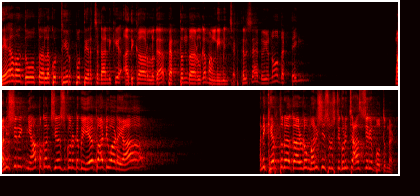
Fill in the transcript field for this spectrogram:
దేవదూతలకు తీర్పు తీర్చడానికి అధికారులుగా పెత్తందారులుగా మనల్ని నియమించాడు. తెలుసా? Do you know that thing మనిషిని జ్ఞాపకం చేసుకున్నట్టుకు ఏ పాటి వాడయా అని కీర్తనాకారుడు మనిషి సృష్టి గురించి ఆశ్చర్యపోతున్నాడు.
